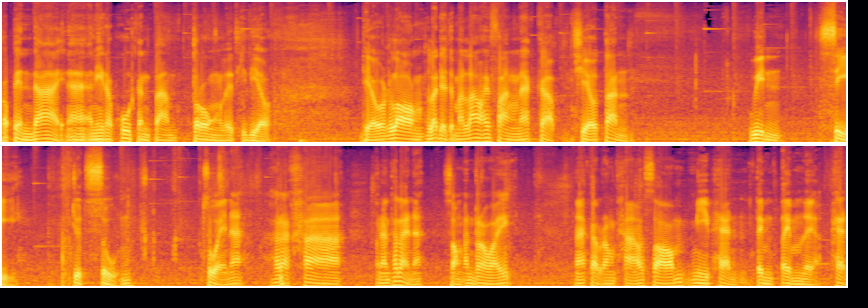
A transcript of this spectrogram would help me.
ก็เป็นได้นะอันนี้เราพูดกันตามตรงเลยทีเดียว เดี๋ยวลองแล้วเดี๋ยวจะมาเล่าให้ฟังนะกับเชลตันวิน 4.0สวยนะ ราคาวันนั้นเท่าไหร่นะ 2,100 นะกับรองเท้าซ้อมมีแผ่นเต็มเต็มๆเลยอะแผ่น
